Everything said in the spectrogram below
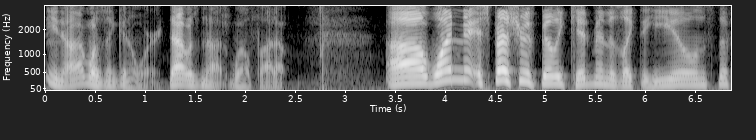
you know, that wasn't going to work. That was not well thought out. Uh, one, especially with Billy Kidman as like the heel and stuff.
